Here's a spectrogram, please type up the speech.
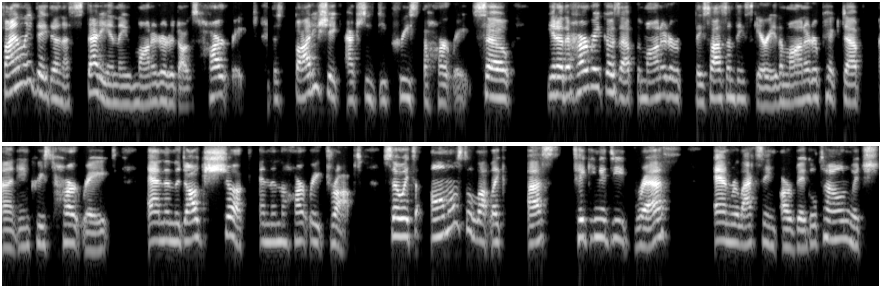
Finally, they done a study and they monitored a dog's heart rate. The body shake actually decreased the heart rate. So, you know, their heart rate goes up. The monitor, they saw something scary. The monitor picked up an increased heart rate, and then the dog shook, and then the heart rate dropped. So it's almost a lot like us taking a deep breath and relaxing our vagal tone, which,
